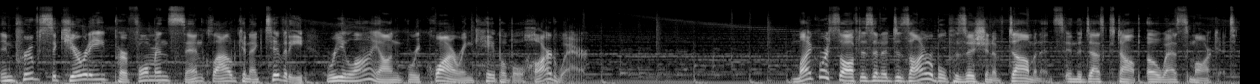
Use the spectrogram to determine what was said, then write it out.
improved security, performance, and cloud connectivity rely on requiring capable hardware. Microsoft is in a desirable position of dominance in the desktop OS market.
